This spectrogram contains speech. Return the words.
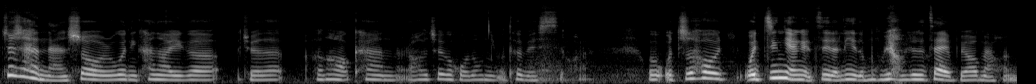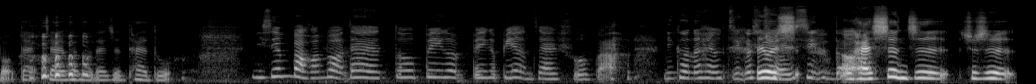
就是很难受。如果你看到一个觉得。很好看的，然后这个活动你又特别喜欢，我我之后我今年给自己的立的目标就是再也不要买环保袋，家里环保袋真太多。你先把环保袋都背个背个遍再说吧，你可能还有几个是全新的。我还甚至就是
